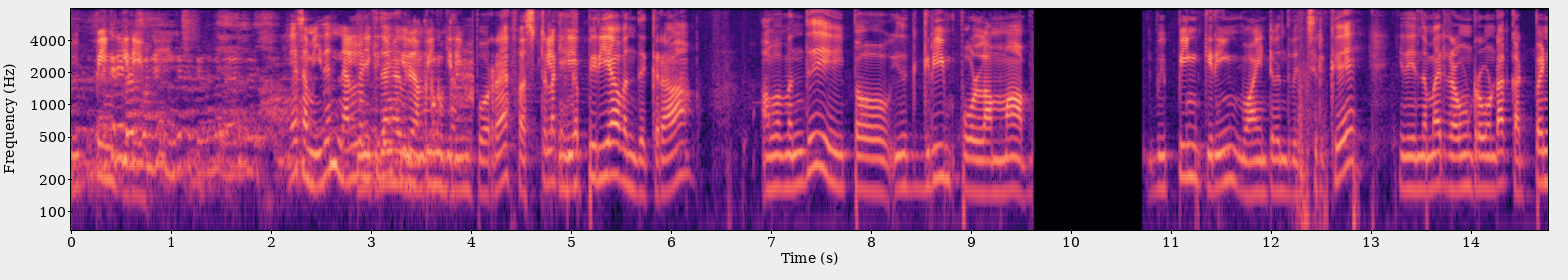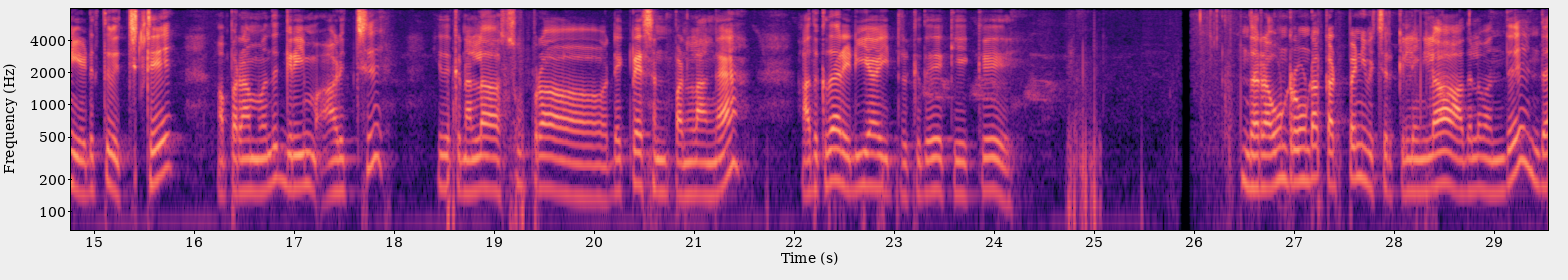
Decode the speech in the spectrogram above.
விப்பிங் க்ரீம் ஏன் சாமி இது நல்ல தாங்க விப்பிங் க்ரீம் போடுறேன். ஃபஸ்ட்டெல்லாம் எங்கள் பிரியா வந்துக்கிறா அவன் வந்து இப்போ இதுக்கு க்ரீம் போடலாமா? விப்பிங் க்ரீம் வாங்கிட்டு வந்து வச்சுருக்கு. இது இந்த மாதிரி ரவுண்ட் ரவுண்டாக கட் பண்ணி எடுத்து வச்சுட்டு அப்புறம் வந்து க்ரீம் அடித்து இதுக்கு நல்லா சூப்பராக டெக்கரேஷன் பண்ணலாங்க. அதுக்கு தான் ரெடி ஆகிட்டு இருக்குது கேக்கு. இந்த ரவுண்ட் ரவுண்டாக கட் பண்ணி வச்சுருக்கு இல்லைங்களா? அதில் வந்து இந்த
